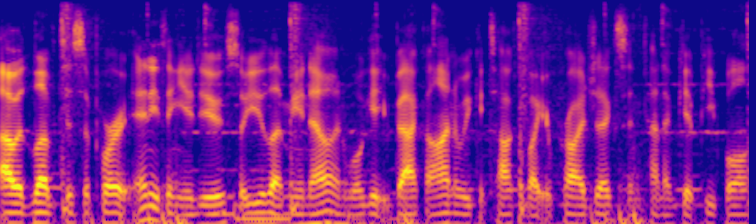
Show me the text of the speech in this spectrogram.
I would love to support anything you do, so you let me know, and we'll get you back on, and we can talk about your projects and kind of get people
